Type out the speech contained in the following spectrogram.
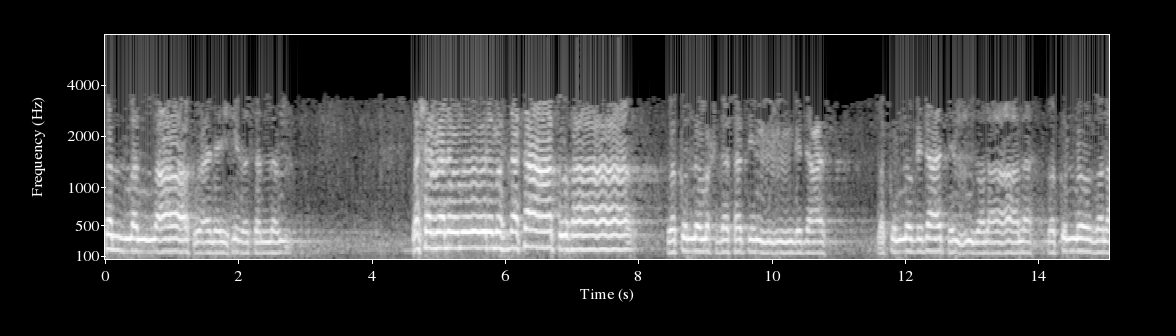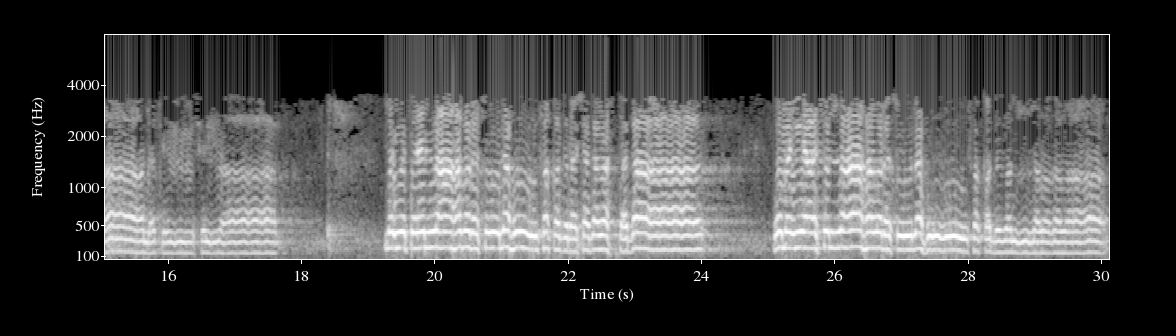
صلى الله عليه وسلم. وشر الأمور محدثاتها، وكل محدثة بدعة، وكل بدعة ضلالة، وكل ضلالة في النار. من يطع الله ورسوله فقد رشد واهتدى. ومن يعش الله ورسوله فقد ظل وغضى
